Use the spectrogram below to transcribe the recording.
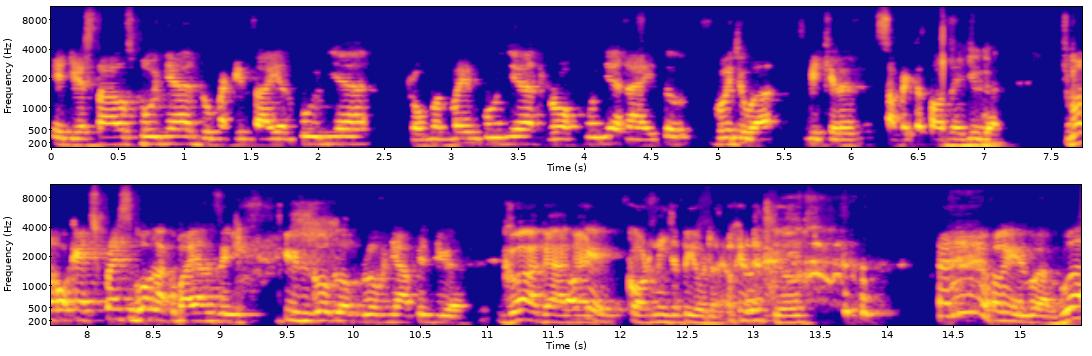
AJ Styles punya, Drew McIntyre punya, Roman Reigns punya, Rock punya. Nah itu gue coba mikirin sampai ke tahunnya juga. Cuma kok catchphrase gue gak kebayang sih. gue belum belum nyiapin juga. Gue agak-agak Oke. corny tapi udah. Oke, let's go. Oke, gue gue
